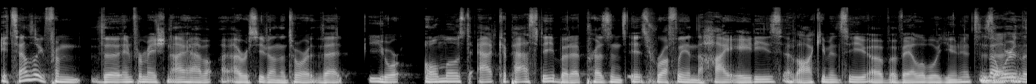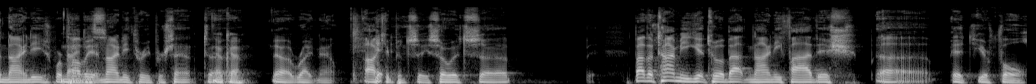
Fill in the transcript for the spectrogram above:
It sounds like from the information I have I received on the tour that you're almost at capacity, but at present it's roughly in the high 80s of occupancy of available units. Is no, we're in the 90s. We're 90s. probably at 93 percent. Uh, okay, uh, right now occupancy. so it's uh, by the time you get to about 95 ish, uh, it you're full.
